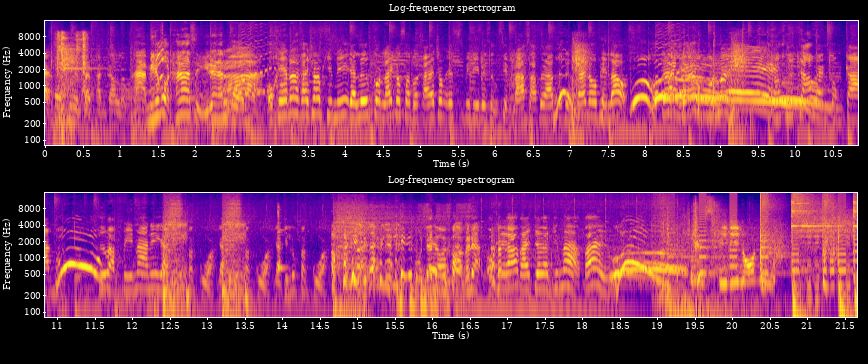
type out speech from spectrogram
68,900 อ่ามีทั้งหมด 5 สีด้วยนะทุกคนอ่าโอเคนะ ใครชอบคลิปนี้ อย่าลืมกดไลค์ กด subscribe ให้ช่อง SPD ไปถึง 10 ล้านซับด้วยนะครับจะถึงได้โดเพนแล้วได้โดเพนด้วยเราคือเจ้าแห่งสงกรารคือแบบปีหน้านี่อยากกินลูกตะกั่วอยากกินลูกตะกั่วอยากกินลูกตะกั่วผมจะโดนสอนไหมเนี่ย โอเคครับ ไปเจอกันคลิปหน้า ไป SPD ノート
